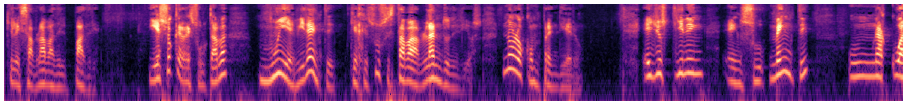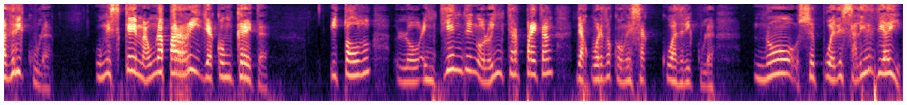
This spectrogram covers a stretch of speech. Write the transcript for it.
que les hablaba del Padre. Y eso que resultaba muy evidente, que Jesús estaba hablando de Dios. No lo comprendieron. Ellos tienen en su mente una cuadrícula, un esquema, una parrilla concreta, y todo lo entienden o lo interpretan de acuerdo con esa cuadrícula. No se puede salir de ahí,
